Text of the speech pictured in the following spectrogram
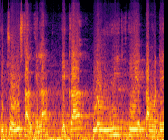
की चोवीस तारखेला एका नववी इयत्तामध्ये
